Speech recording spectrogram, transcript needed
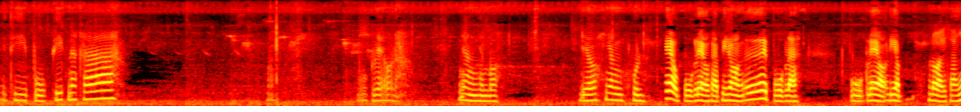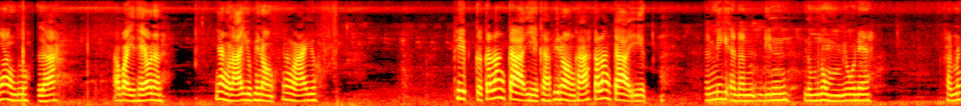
วิธีปลูกพริกนะคะปลูกแล้วล่ะยังเห็นบ่ เดี๋ยวยังคุณแล้วปลูกแล้วค่ะ พี่น้องเอ้ยปลูกละปลูกแล้วเรียบร้อยค่ะยังอยู่เหลือเอาใบแถวนั่นยังหลายอยู่พี่น้องยังหลายอยู่พริกก็กำลังกาอีกค่ะ พี่น้องค่ะกำลังกาอีกมันมีอันนั้นดินหนุ่มๆอยู่เนี่ยคันมัน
